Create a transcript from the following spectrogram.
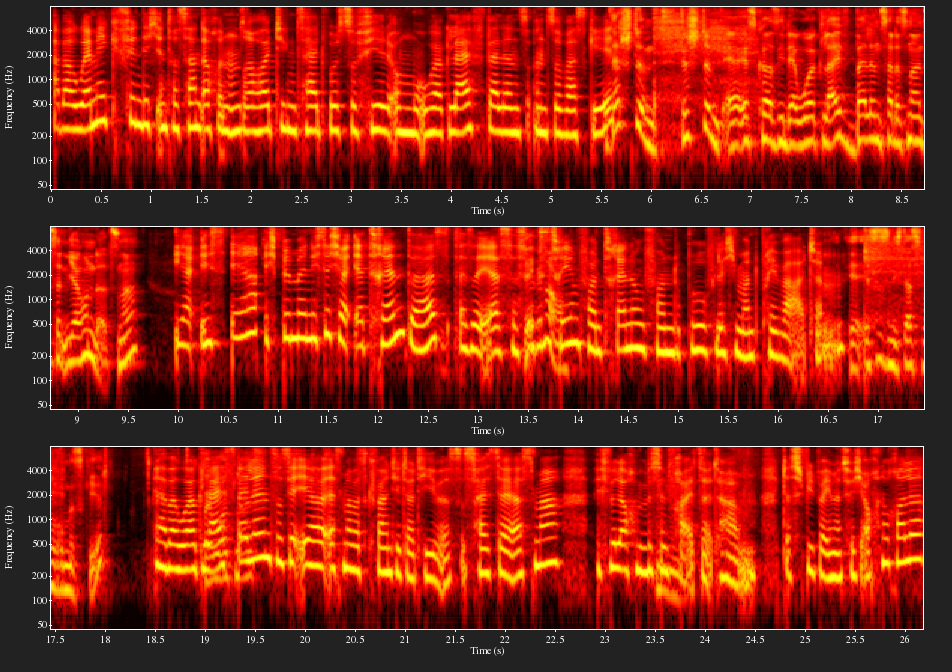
aber Wemmick finde ich interessant auch in unserer heutigen Zeit, wo es so viel um Work-Life-Balance und sowas geht. Das stimmt, das stimmt. Er ist quasi der Work-Life-Balancer des 19. Jahrhunderts, ne? Ja, ist er? Ich bin mir nicht sicher. Er trennt das. Also er ist das Ja, genau. Extrem von Trennung von beruflichem und privatem. Ja, Ist es nicht das, worum es geht? Aber Work-Life? Work-Life-Balance ist ja eher erstmal was Quantitatives. Das heißt ja erstmal, ich will auch ein Mhm. bisschen Freizeit haben. Das spielt bei ihm natürlich auch eine Rolle.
